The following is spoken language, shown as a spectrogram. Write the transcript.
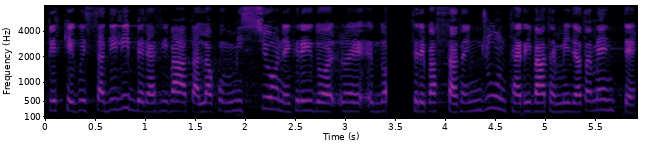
perché questa delibera è arrivata alla Commissione credo eh, essere passata in giunta, è arrivata immediatamente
